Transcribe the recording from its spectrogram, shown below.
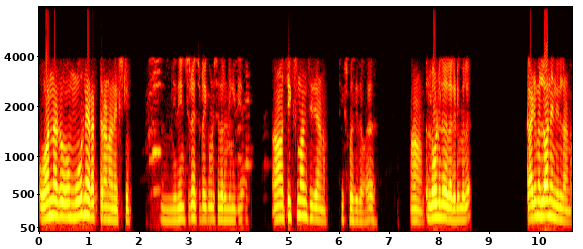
ಓನರು ಮೂರನೇ ಅಣ್ಣ ನೆಕ್ಸ್ಟು ಹ್ಮ್, ಇದು ಇನ್ಶೂರೆನ್ಸ್ ಡಾಕ್ಯುಮೆಂಟ್ಸ್ ಎಲ್ಲ ರನ್ನಿಂಗ್ ಇದೆಯಾ? ಸಿಕ್ಸ್ ಮಂತ್ಸ್ ಇದೆ ಅಣ್ಣ. ಸಿಕ್ಸ್ ಮಂತ್ಸ್ ಇದಾವ? ಹಾ. ಲೋನ್ ಇಲ್ಲ ಗಾಡಿ ಮೇಲೆ? ಗಾಡಿ ಮೇಲೆ ಲೋನ್ ಏನಿಲ್ಲ ಅಣ್ಣ.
